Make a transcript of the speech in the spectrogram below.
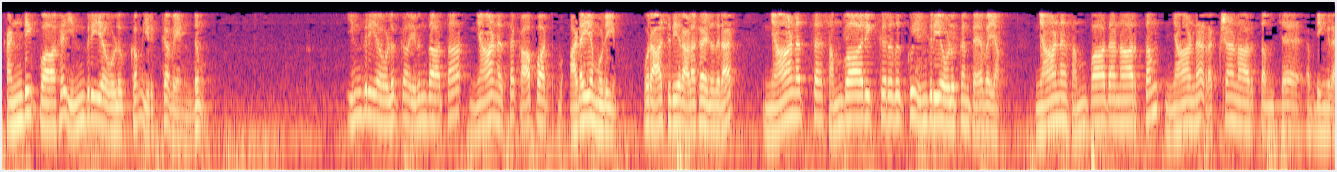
கண்டிப்பாக இந்திரிய ஒழுக்கம் இருக்க வேண்டும். இந்திரிய ஒழுக்கம் இருந்தா தான் ஞானத்தை காப்பாற்ற அடைய முடியும். ஒரு ஆசிரியர் அழகா எழுதுறார் ஞானத்தை சம்பாதிக்கிறதுக்கும் இந்திரிய ஒழுக்கம் தேவையாம் ஞான சம்பாதனார்த்தம் ஞான ரக்ஷணார்த்தம் ச அப்படிங்கிற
